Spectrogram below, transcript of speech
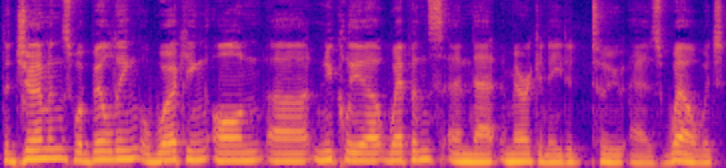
the Germans were building or working on uh, nuclear weapons, and that America needed to as well, which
